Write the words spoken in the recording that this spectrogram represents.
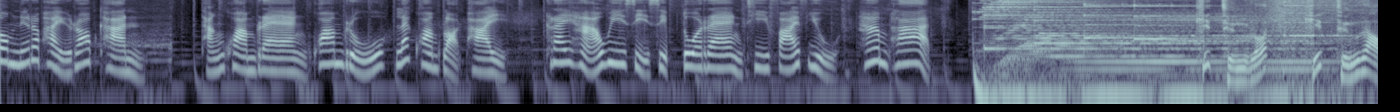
ลมนิรภัยรอบคัน ทั้งความแรง ความหรู และความปลอดภัย ใครหา V40 ตัวแรง T5 อยู่ ห้ามพลาด คิดถึงรถ คิดถึงเรา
